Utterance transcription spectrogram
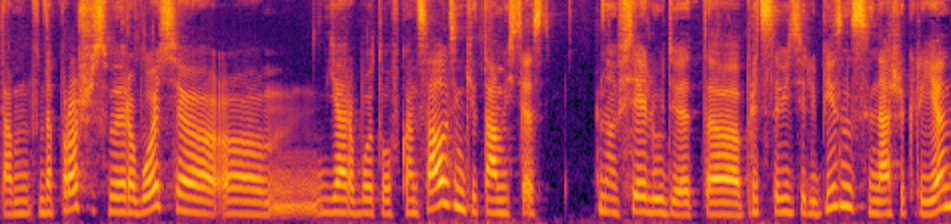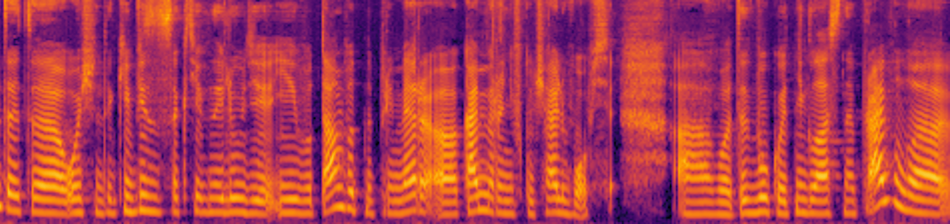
там, на прошлой своей работе э, я работала в консалтинге, там, естественно, но все люди — это представители бизнеса, и наши клиенты — это очень такие бизнес-активные люди. И вот там вот, например, э, камеры не включали вовсе. А, вот, это было какое-то негласное правило.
